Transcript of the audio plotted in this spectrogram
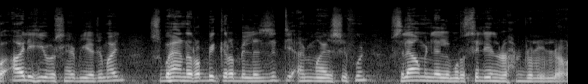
وآله وصحبه أجمعين سبحان ربك رب العزة عما يصفون سلام على المرسلين والحمد لله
